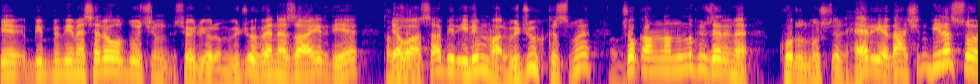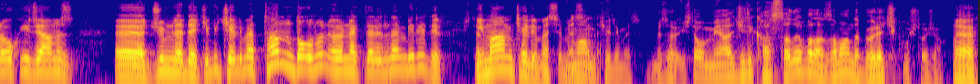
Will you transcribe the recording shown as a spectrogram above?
bir, bir, bir, bir mesele olduğu için söylüyorum. Vücuh ve nezair diye Tabii devasa bir ilim var. Vücuh kısmı çok anlamlılık üzerine kurulmuştur. Her yerde. Ha, şimdi biraz sonra okuyacağımız e, cümledeki bir kelime tam da onun örneklerinden biridir. İmam kelimesi mesela. İmam kelimesi. Mesela işte o mealcilik hastalığı falan zamanında böyle çıkmıştı hocam. Evet.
